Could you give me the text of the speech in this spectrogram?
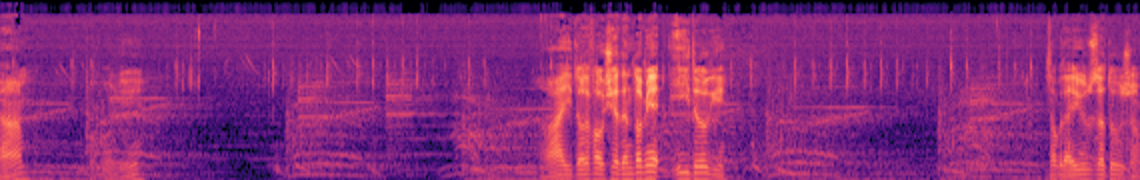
Dobra, powoli. A i dorwał się jeden do mnie i drugi. Dobra, już za dużo.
